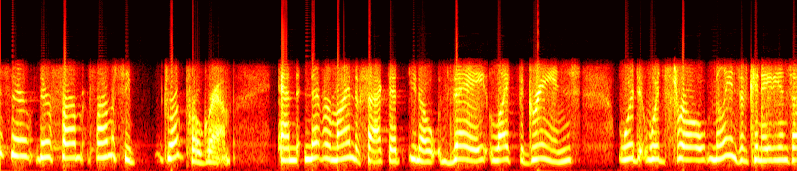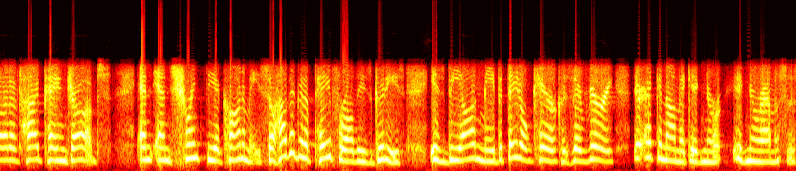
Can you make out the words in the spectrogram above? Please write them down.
is their their pharm- pharmacy drug program. And never mind the fact that you know they, like the Greens, would would throw millions of Canadians out of high-paying jobs and and shrink the economy. So how they're going to pay for all these goodies is beyond me. But they don't care because they're very they're economic ignor- ignoramuses.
